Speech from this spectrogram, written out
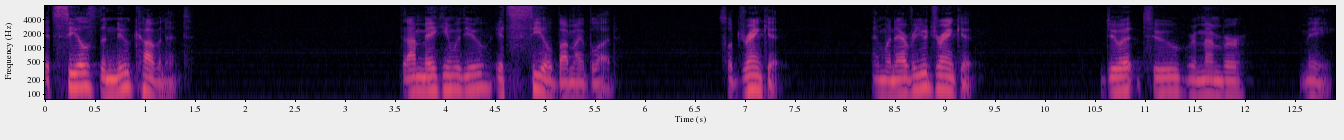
It seals the new covenant that I'm making with you. It's sealed by my blood. So drink it. And whenever you drink it, do it to remember me.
